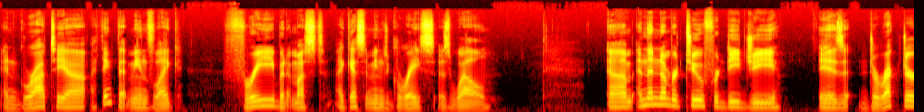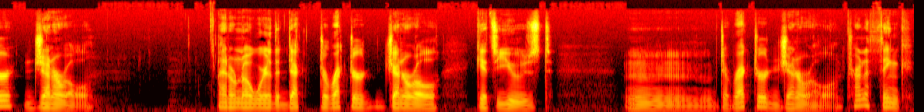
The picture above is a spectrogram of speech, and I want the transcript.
and gratia, I think that means like free, but it must, I guess it means grace as well. Um, and then number two for DG is Director General. I don't know where the dec Director General gets used. Mm, Director General. I'm trying to think.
